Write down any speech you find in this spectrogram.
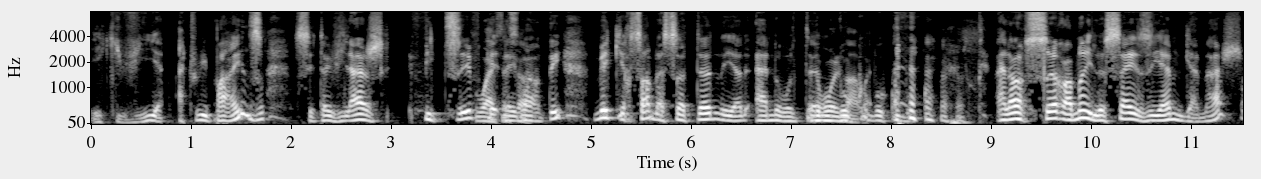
et qui vit à Three Pines. C'est un village fictif qui est, inventé, mais qui ressemble à Sutton et à Knowlton beaucoup, beaucoup, beaucoup. Alors, ce roman est le 16e Gamache.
